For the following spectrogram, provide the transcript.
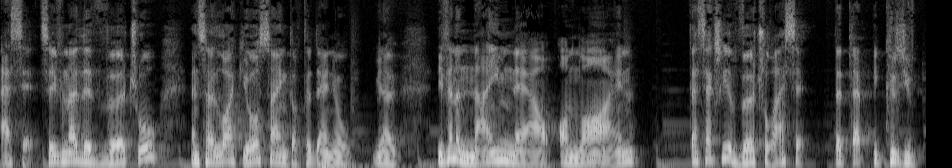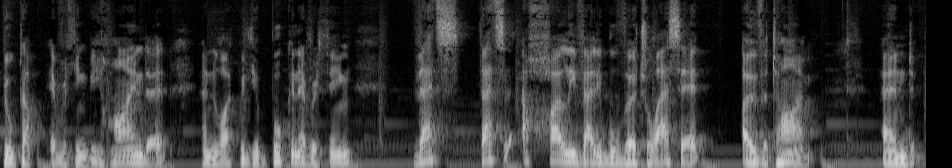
assets, even though they're virtual. And so, like you're saying, Dr. Daniel, you know, even a name now online, that's actually a virtual asset. That, that because you've built up everything behind it and like with your book and everything, that's that's a highly valuable virtual asset over time. And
